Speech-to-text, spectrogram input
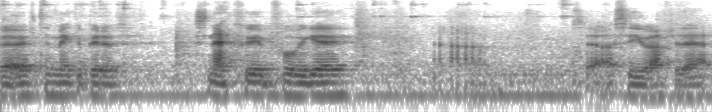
but we have to make a bit of snack food before we go. Um, so I'll see you after that.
